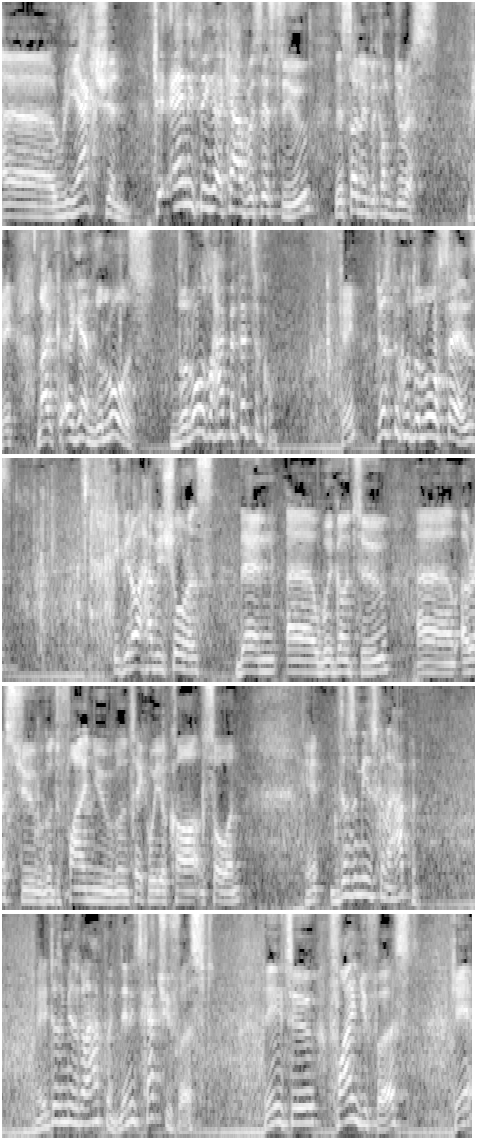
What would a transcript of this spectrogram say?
uh, reaction to anything a kafir says to you, they suddenly become duress. Okay? Like, again, the laws. The laws are hypothetical. Okay? Just because the law says, if you don't have insurance, then uh, we're going to uh, arrest you, we're going to fine you, we're going to take away your car, and so on. It doesn't mean it's going to happen. It doesn't mean it's going to happen. They need to catch you first. They need to find you first. Okay?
